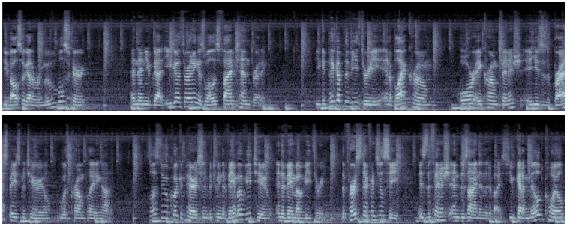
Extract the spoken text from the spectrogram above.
you've also got a removable skirt, and then you've got ego threading as well as 510 threading. You can pick up the V3 in a black chrome or a chrome finish. It uses a brass base material with chrome plating on it. So let's do a quick comparison between the Vamo V2 and the Vamo V3. The first difference you'll see is the finish and design of the device. You've got a milled coil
